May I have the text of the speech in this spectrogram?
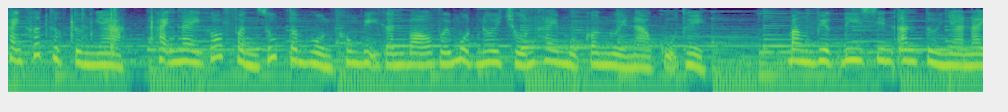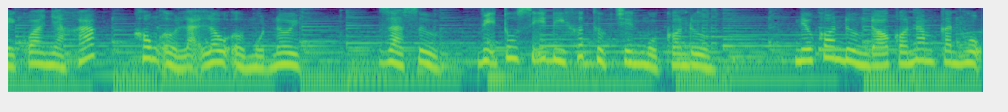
Hạnh khất thực từng nhà, hạnh này góp phần giúp tâm hồn không bị gắn bó với một nơi trốn hay một con người nào cụ thể. Bằng việc đi xin ăn từ nhà này qua nhà khác, không ở lại lâu ở một nơi. Giả sử, vị tu sĩ đi khất thực trên một con đường. Nếu con đường đó có 5 căn hộ,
